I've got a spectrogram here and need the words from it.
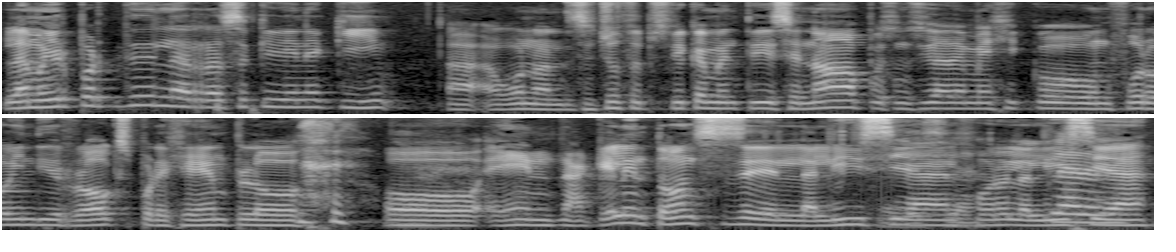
La mayor parte de la raza que viene aquí, a- a- bueno, al específicamente dice, no, pues en Ciudad de México, un foro Indie Rocks, por ejemplo, o en aquel entonces el Alicia, el Alicia. foro de la Alicia.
